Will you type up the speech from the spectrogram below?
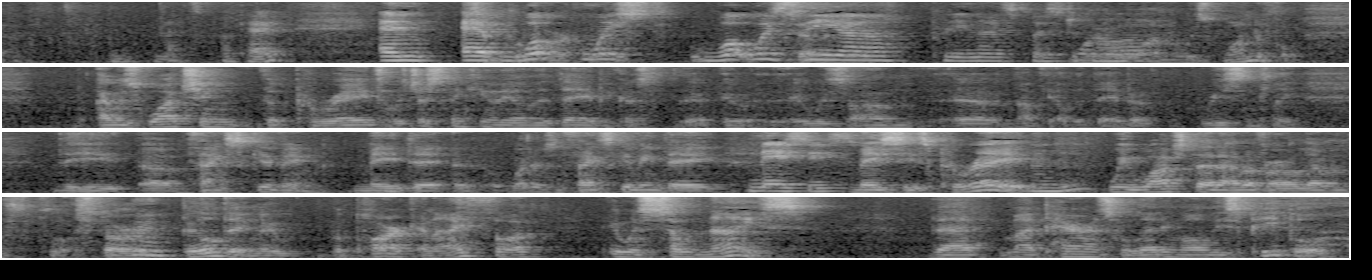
That's okay. And at Central what Park point? West, What was the uh, pretty nice place to grow 101. up? It was wonderful. I was watching the parades. I was just thinking the other day because it, it was on uh, not the other day, but recently, the uh, Thanksgiving May Day. Uh, what is it? Thanksgiving Day Macy's. Macy's parade. Mhm. We watched that out of our 11th flo- story Hmm. building, the, the park, and I thought it was so nice that my parents were letting all these people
